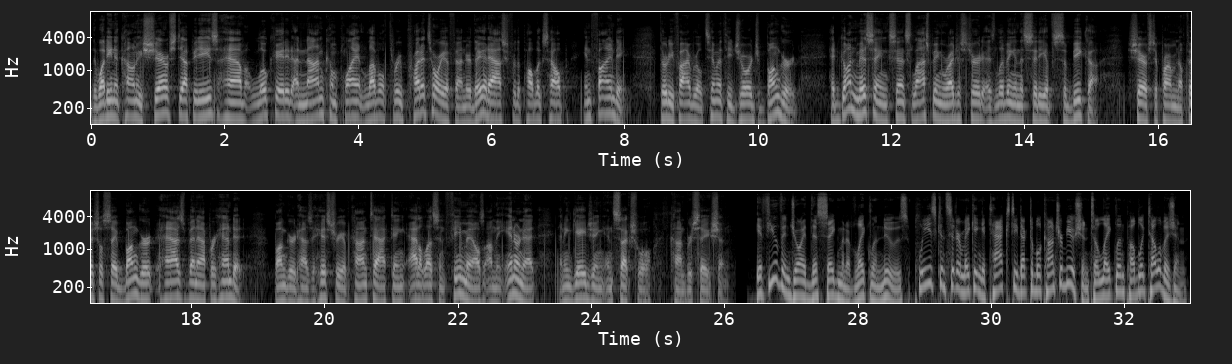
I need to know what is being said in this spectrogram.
The Wadena County Sheriff's deputies have located a non-compliant level 3 predatory offender they had asked for the public's help in finding. 35-year-old Timothy George Bungert had gone missing since last being registered as living in the city of Sebeka. Sheriff's Department officials say Bungert has been apprehended. Bungert has a history of contacting adolescent females on the internet and engaging in sexual conversation. If you've enjoyed this segment of Lakeland News, please consider making a tax-deductible contribution to Lakeland Public Television.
